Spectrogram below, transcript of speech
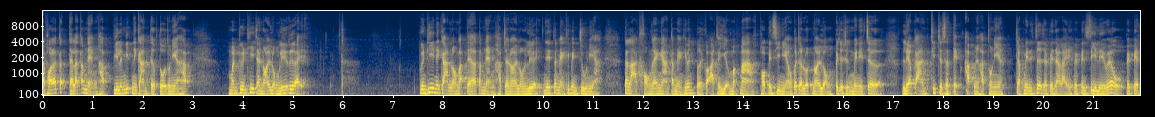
แต่พอแต่ละตำแหน่งครับพีระมิดในการเติบโตตัวนี้ครับ มันพื้นที่จะน้อยลงเรื่อยๆ พื้นที่ในการรองรับแต่ละตำแหน่งครับจะน้อยลงเรื่อยๆในตำแหน่งที่เป็นจูเนียตลาดของแรงงานตำแหน่งที่มันเปิดก็อาจจะเยอะมากๆ พอเป็นซีเนียร์มันก็จะลดน้อยลงไปจนถึงเมนเจอร์แล้วการที่จะสเต็ปอัพนะครับตรงนี้จากเมนเจอร์จะเป็นอะไร ไปเป็น C level ไปเป็น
